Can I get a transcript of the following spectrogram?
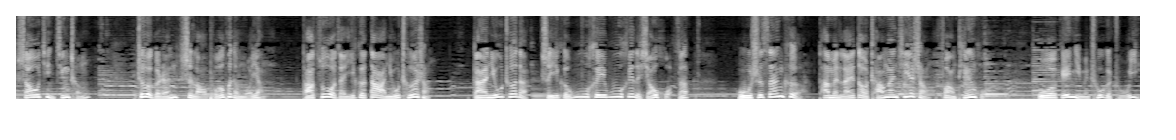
烧进京城。这个人是老婆婆的模样，她坐在一个大牛车上，赶牛车的是一个乌黑乌黑的小伙子。午时三刻，他们来到长安街上放天火。我给你们出个主意。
